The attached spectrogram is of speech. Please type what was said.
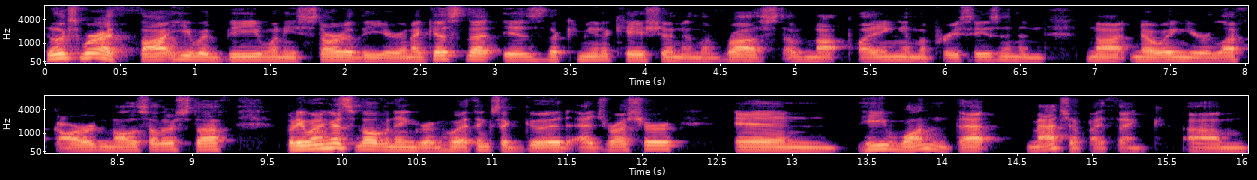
He looks where I thought he would be when he started the year, and I guess that is the communication and the rust of not playing in the preseason and not knowing your left guard and all this other stuff. But he went against Melvin Ingram, who I think is a good edge rusher, and he won that matchup. I think um,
